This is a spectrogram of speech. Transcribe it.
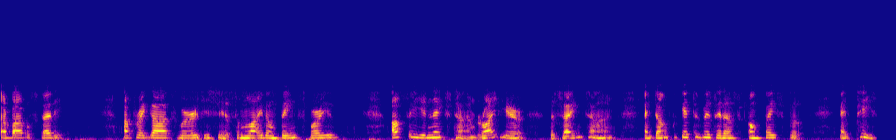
our Bible study. I pray God's Word to shed some light on things for you I'll see you next time right here, the same time. And don't forget to visit us on Facebook at Peace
